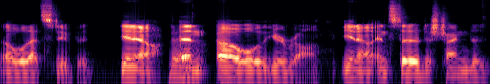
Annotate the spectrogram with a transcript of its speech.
oh well that's stupid you know Yeah. and oh well you're wrong you know instead of just trying to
